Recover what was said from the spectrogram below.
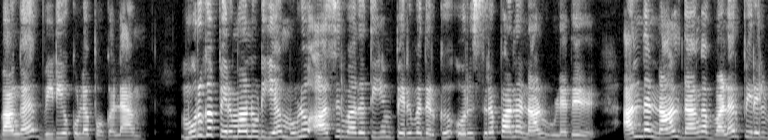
வாங்க வீடியோக்குள்ள போகலாம். முருக பெருமானுடைய முழு ஆசிர்வாதத்தையும் பெறுவதற்கு ஒரு சிறப்பான நாள் உள்ளது. அந்த நாள் தாங்க வளர்ப்பிரில்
